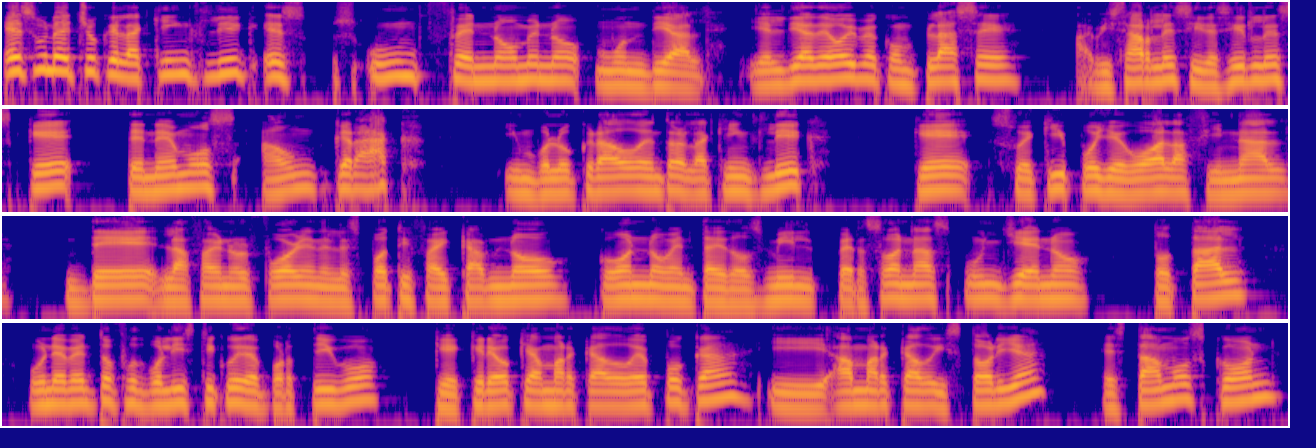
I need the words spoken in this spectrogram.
Es un hecho que la Kings League es un fenómeno mundial y el día de hoy me complace avisarles y decirles que tenemos a un crack involucrado dentro de la Kings League, que su equipo llegó a la final de la Final Four en el Spotify Camp Nou con 92 mil personas, un lleno total, un evento futbolístico y deportivo que creo que ha marcado época y ha marcado historia. Estamos con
